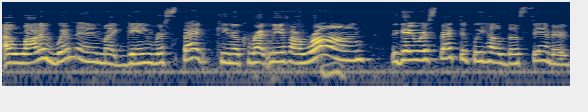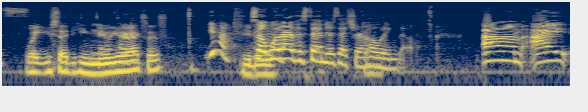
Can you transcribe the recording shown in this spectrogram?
a lot of women like gain respect. You know, correct me if I'm wrong. We gain respect if we held those standards. wait, you said he knew your exes? Yeah. You So what are the standards that you're holding though? Um, I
